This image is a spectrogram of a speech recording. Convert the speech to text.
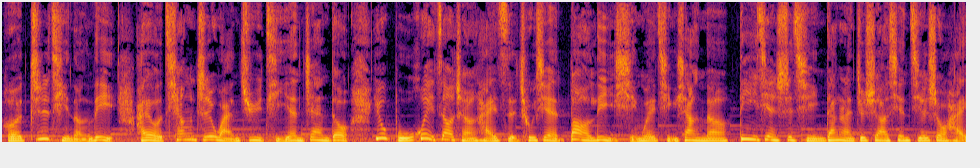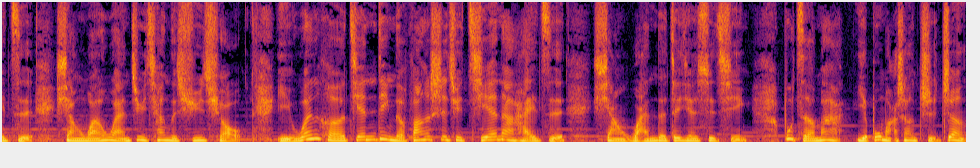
和肢体能力，还有枪支玩具体验战斗，又不会造成孩子出现暴力行为倾向呢？第一件事情，当然就是要先接受孩子想玩玩具枪的需求，以温和坚定的方式去接纳孩子想玩的这件事情，不责骂，也不马上指正，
